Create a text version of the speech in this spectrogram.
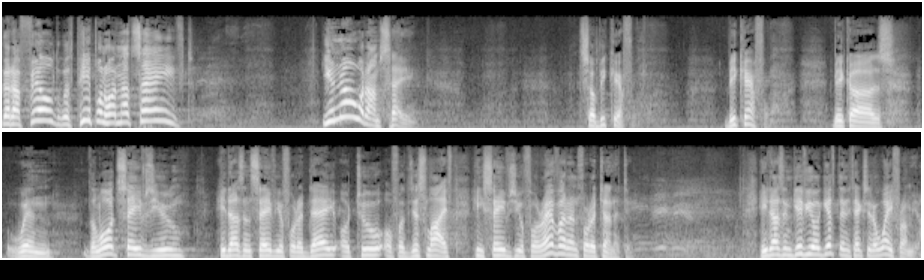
that are filled with people who are not saved. You know what I'm saying. So be careful. Be careful. Because when the Lord saves you, He doesn't save you for a day or two or for this life. He saves you forever and for eternity. He doesn't give you a gift and He takes it away from you.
